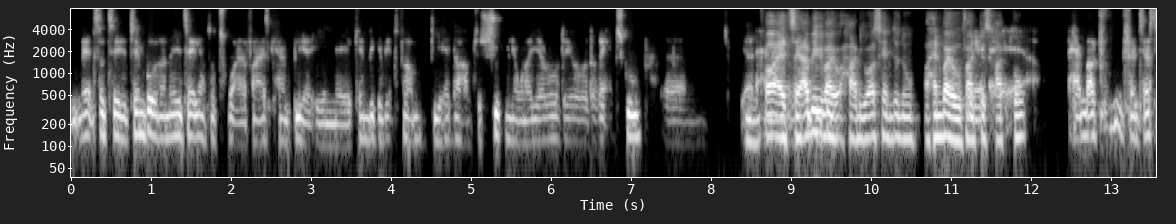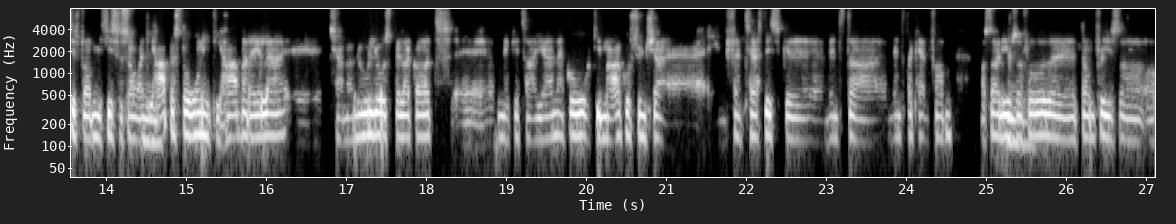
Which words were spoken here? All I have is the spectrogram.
vendt sig til tempoet dernede i Italien, så tror jeg faktisk, at han bliver en øh, kæmpe gevinst for dem. De henter ham til 7 millioner euro. Det er jo et rent scoop. Øh, ja, mm. og Acerbi var jo, har de jo også hentet nu, og han var jo faktisk ja, ret god. Han var fantastisk for dem i sidste sæson, og de mm. har Bastoni, de har Barella, øh, Ciananulio spiller godt, øh, Mkhitaryan er god, Di Marco synes jeg er en fantastisk øh, venstre, venstre kant for dem. Og så har de jo så mm. fået uh, Dumfries og, og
